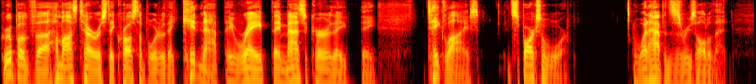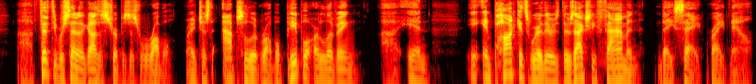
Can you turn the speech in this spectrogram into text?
group of uh, Hamas terrorists, they cross the border, they kidnap, they rape, they massacre, they they take lives. It sparks a war. what happens as a result of that? Uh, 50% of the Gaza Strip is just rubble, right? Just absolute rubble. People are living uh, in in pockets where there's there's actually famine, they say right now.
